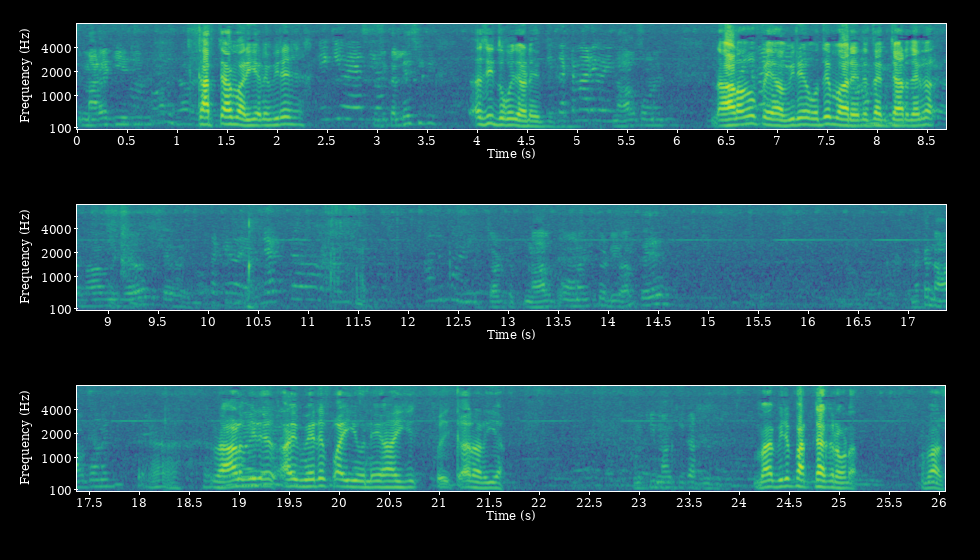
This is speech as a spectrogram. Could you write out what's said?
ਤੇ ਮਾਰਿਆ ਕੀ ਹੈ ਜੀ? ਕਰਚਾ ਮਾਰੀਆਂ ਨੇ ਵੀਰੇ। ਇਹ ਕੀ ਹੋਇਆ ਸੀ? ਤੁਸੀਂ ਇਕੱਲੇ ਸੀਗੇ? ਅਸੀਂ ਦੋ ਜਾਣੇ ਸੀ। ਕੱਟ ਮਾਰੇ ਹੋਏ ਨਾਲ ਕੌਣ ਹੈ ਜੀ? ਨਾਲ ਉਹ ਪਿਆ ਵੀਰੇ ਉਹਦੇ ਮਾਰੇ ਨੇ ਤਿੰਨ ਚਾਰ ਜਗ੍ਹਾ। ਤੁਹਾਡੇ ਨਾਲ ਕੌਣ ਹੈ ਜੀ ਤੁਹਾਡੇ ਮੈਂ ਕਿਹਾ ਨਾਲ ਕੌਣ ਹੈ ਜੀ? ਨਾਲ ਵੀਰੇ ਆਏ ਮੇਰੇ ਭਾਈ ਉਹਨੇ ਆਈ ਕੋਈ ਘਰ ਵਾਲੀ ਆ। ਹੁਣ ਕੀ ਮੰਗ ਕੀ ਕਰਦੇ ਹੋ ਤੁਸੀਂ? ਮੈਂ ਵੀਰੇ ਪਰਚਾ ਕਰਾਉਣਾ ਬਸ।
